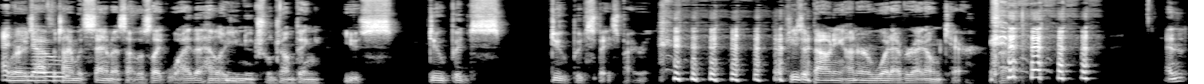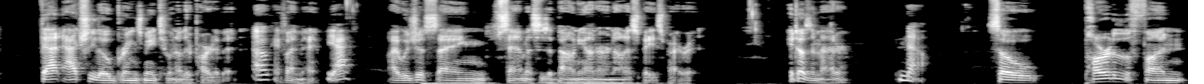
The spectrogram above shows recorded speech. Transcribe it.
And Whereas you know half the time with Samus, I was like, why the hell are you neutral jumping? You stupid, stupid space pirate. She's a bounty hunter, or whatever, I don't care. But- and that actually, though, brings me to another part of it, okay. if I may. Yeah. I was just saying Samus is a bounty hunter, not a space pirate. It doesn't matter. No. So, part of the fun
